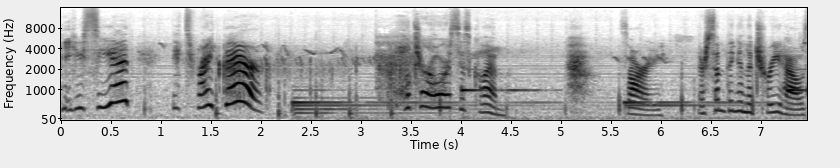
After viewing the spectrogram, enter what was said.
You see it? It's right there. Hold your horses, Clem. Sorry. There's something in the treehouse,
